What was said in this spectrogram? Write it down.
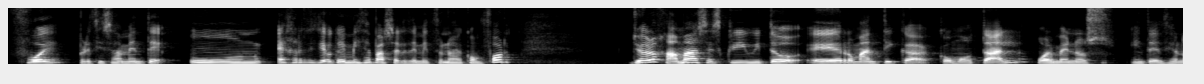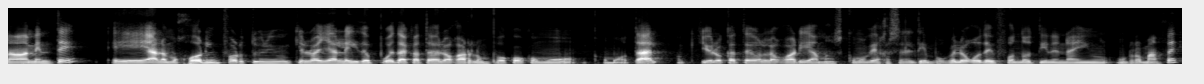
fue precisamente un ejercicio que me hice para salir de mi zona de confort. Yo jamás he escrito eh, romántica como tal, o al menos intencionadamente, eh, a lo mejor Infortunio, quien lo haya leído, pueda catalogarlo un poco como, como tal, aunque yo lo catalogaría más como viajes en el tiempo, que luego de fondo tienen ahí un, romance,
